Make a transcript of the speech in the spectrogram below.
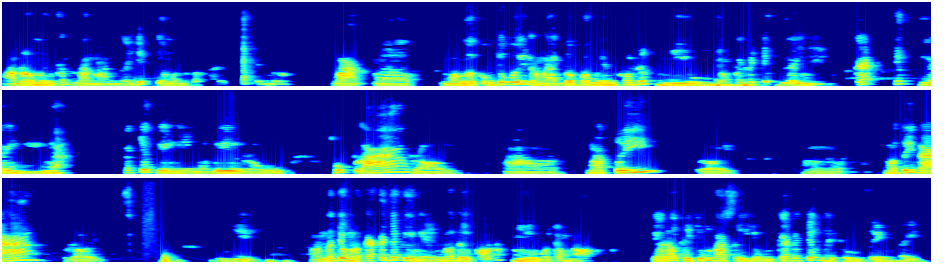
Tạo dopamine cách lành mạnh để giúp cho mình có thể hiện được. Và uh, mọi người cũng chú ý rằng là dopamine có rất nhiều trong các cái chất gây nghiện. Các chất gây nghiện nha. Các chất gây nghiện là bia rượu thuốc lá rồi uh, ma túy rồi uh, ma túy đá rồi gì. À, nói chung là các cái chất gây nghiện nó đều có rất nhiều ở trong đó. Do đó khi chúng ta sử dụng các cái chất này thường xuyên thì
